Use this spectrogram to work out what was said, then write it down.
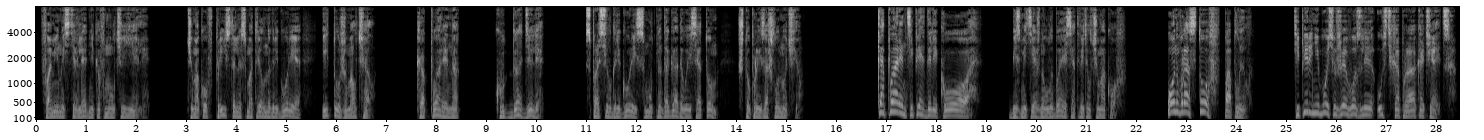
Фомин и Стерлядников молча ели. Чумаков пристально смотрел на Григория и тоже молчал. «Копарина куда дели?» — спросил Григорий, смутно догадываясь о том, что произошло ночью. «Копарин теперь далеко», — безмятежно улыбаясь, ответил Чумаков. «Он в Ростов поплыл. Теперь, небось, уже возле Усть-Хапра качается.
